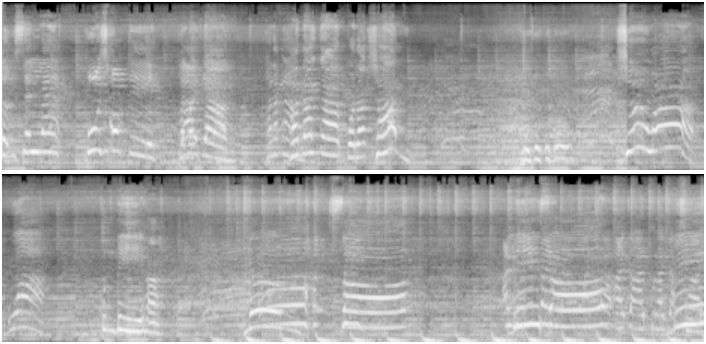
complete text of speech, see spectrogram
ลึงเส้นแรก ผู้โชคดีพนักงานพนักงาพนนักงานโปรดักชั่น ชื่อว่าว่า คุณบีค่ะหนึ่งสองอันนี้เป็นสองอาจารย์ประจักษ์บีชัย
